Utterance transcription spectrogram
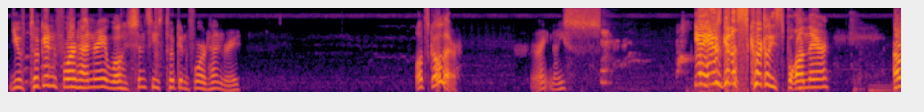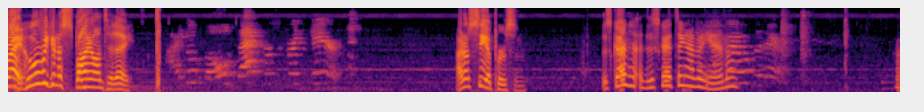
You've taken Fort Henry? Well, since he's taken Fort Henry. Let's go there. Alright, nice. Yeah, you're just gonna quickly spawn there. Alright, who are we gonna spy on today? I don't see a person. This guy, this guy thing have any ammo? Ah.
